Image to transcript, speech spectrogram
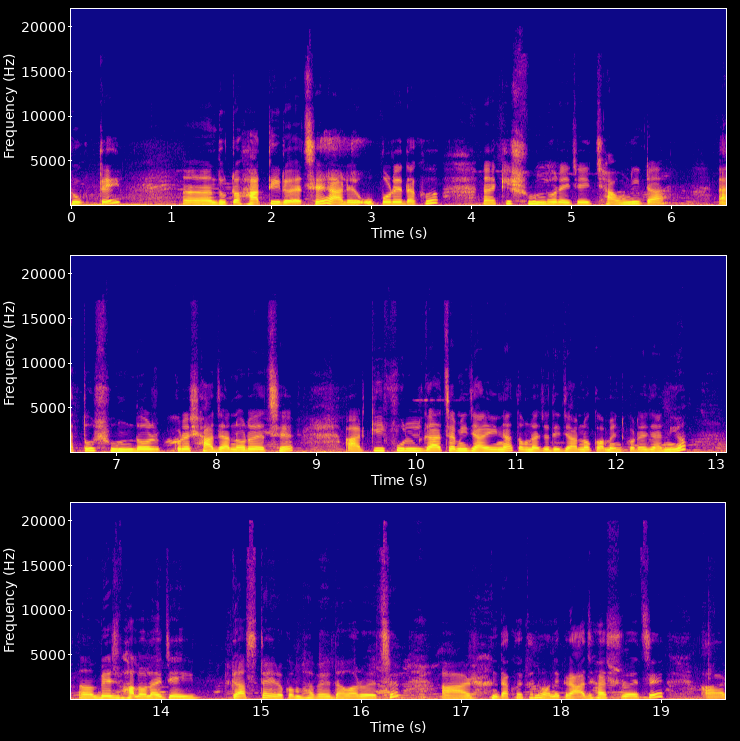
ঢুকতেই দুটো হাতি রয়েছে। আর উপরে দেখো কি সুন্দর এই যে ছাউনিটা। এত সুন্দর করে সাজানো রয়েছে। আর কি ফুল গাছ আমি জানি না। তোমরা যদি জানো কমেন্ট করে জানিও। বেশ ভালো লাগছে এই গাছটা এরকমভাবে দেওয়া রয়েছে। আর দেখো, এখানে অনেক রাজহাঁস রয়েছে। আর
